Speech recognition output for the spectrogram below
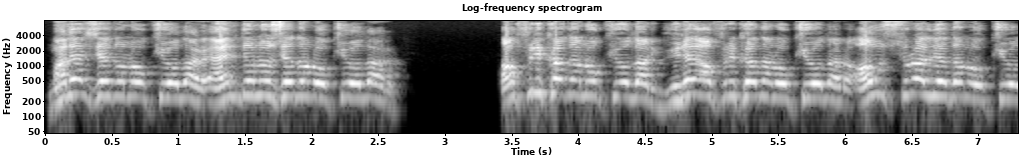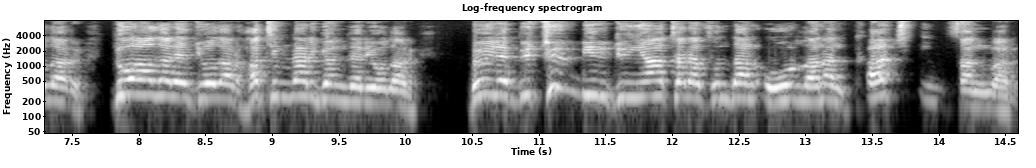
Malezya'dan okuyorlar. Endonezya'dan okuyorlar. Afrika'dan okuyorlar. Güney Afrika'dan okuyorlar. Avustralya'dan okuyorlar. Dualar ediyorlar. Hatimler gönderiyorlar. Böyle bütün bir dünya tarafından uğurlanan kaç insan var?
